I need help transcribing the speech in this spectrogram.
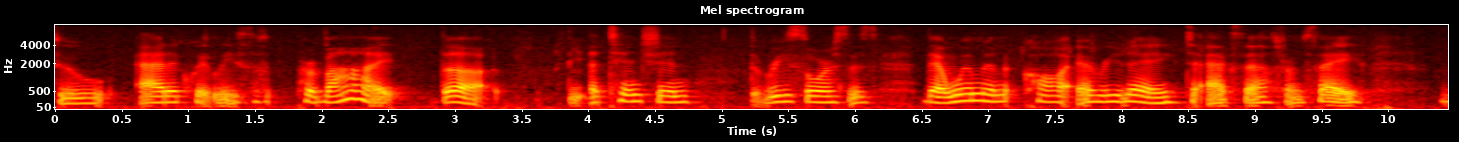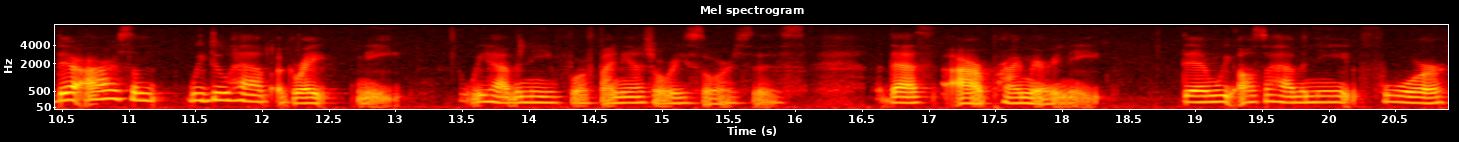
to adequately provide the the attention, the resources that women call every day to access from SAFE, there are some, we do have a great need. We have a need for financial resources. That's our primary need. Then we also have a need for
